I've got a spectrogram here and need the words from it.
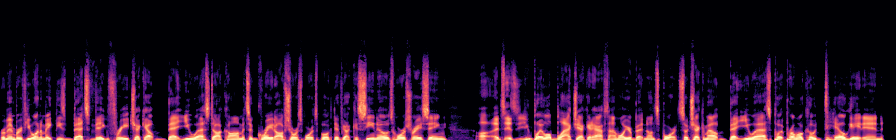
Remember, if you want to make these bets vig free, check out betus.com. It's a great offshore sports book. They've got casinos, horse racing. Uh, it's, it's you can play a little blackjack at halftime while you're betting on sports. So check them out, BetUS. Put promo code tailgate in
